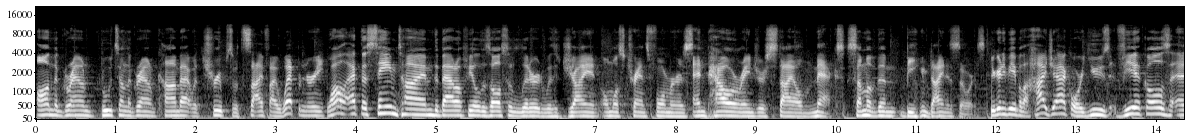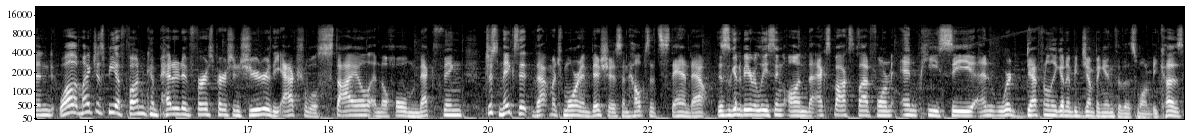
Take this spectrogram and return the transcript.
on the ground, boots on the ground combat with troops with sci-fi weaponry, while at the same time, the battlefield is also littered with giant, almost Transformers and Power Rangers style mechs, some of them being dinosaurs. You're going to be able to hijack or use vehicles, and while it might just be a fun competitive first-person shooter, the actual style and the whole mech thing just makes it that much more ambitious and helps it stand out. This is going to be releasing on the Xbox platform and PC, and we're definitely going to be jumping into this one because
